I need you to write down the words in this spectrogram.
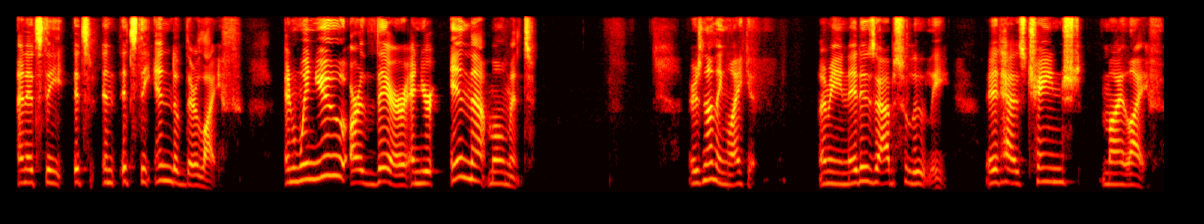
and it's the it's it's the end of their life. And when you are there and you're in that moment, there's nothing like it. I mean, it is absolutely, it has changed my life.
